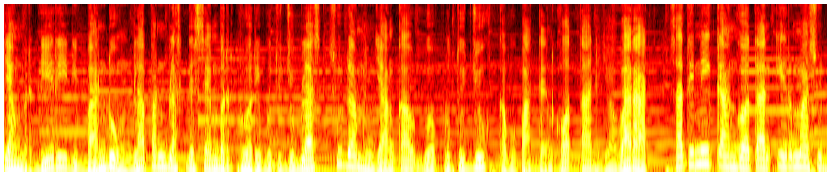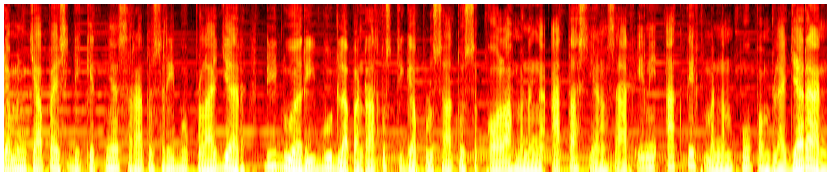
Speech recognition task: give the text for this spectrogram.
yang berdiri di Bandung 18 Desember 2017 sudah menjangkau 27 kabupaten kota di Jawa Barat. Saat ini keanggotaan Irma sudah mencapai sedikitnya 100.000 pelajar di 2.831 sekolah menengah atas yang saat ini aktif menempuh pembelajaran.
